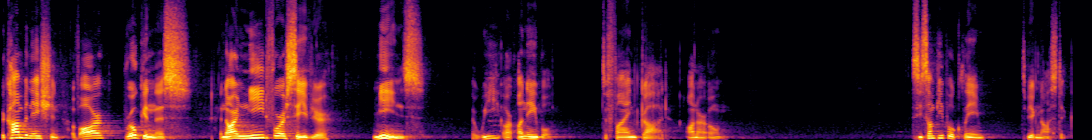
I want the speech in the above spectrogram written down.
The combination of our brokenness and our need for a Savior means that we are unable to find God on our own. See, some people claim to be agnostic,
